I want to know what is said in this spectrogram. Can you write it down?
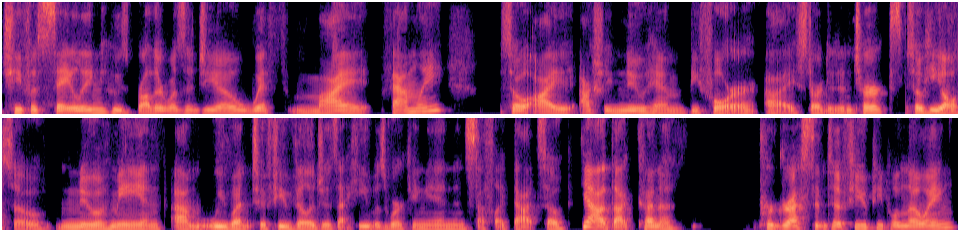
chief of sailing whose brother was a geo with my family. So I actually knew him before I started in Turks. So he also knew of me, and um, we went to a few villages that he was working in and stuff like that. So yeah, that kind of progressed into a few people knowing.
